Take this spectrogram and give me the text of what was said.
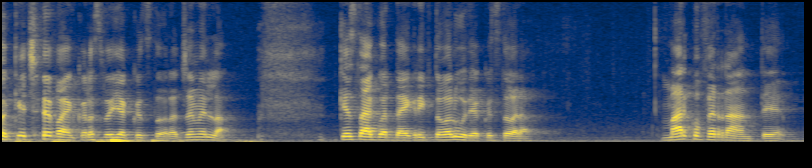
che ce fai ancora svegli a quest'ora? Gemella. Che stai a guardare criptovalute a quest'ora? Marco Ferrante.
